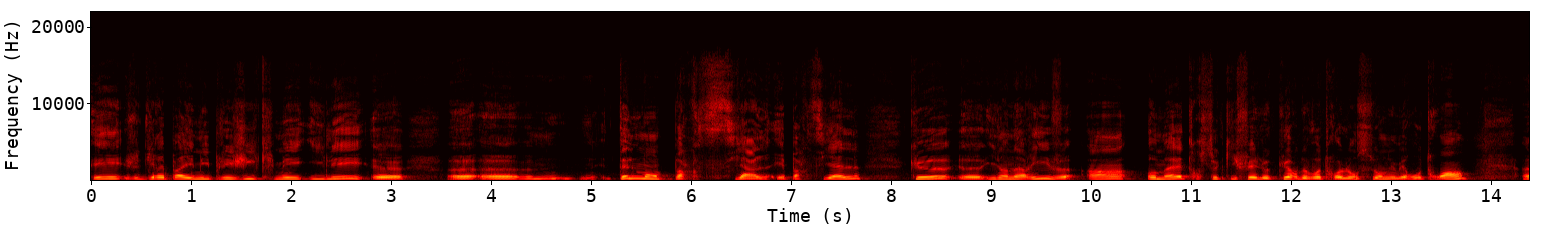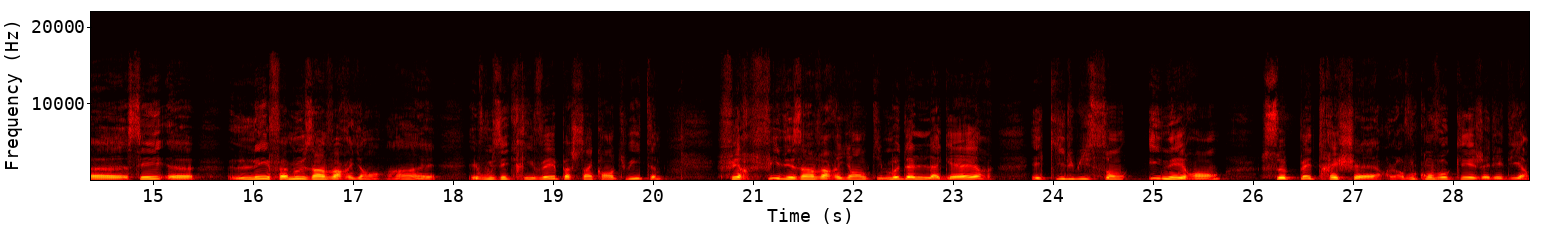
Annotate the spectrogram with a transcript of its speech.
est, je dirais pas hémiplégique, mais il est tellement partial et partiel que euh, il en arrive à omettre ce qui fait le cœur de votre leçon numéro 3, c'est les fameux invariants. Hein, et, vous écrivez, page 58, faire fi des invariants qui modèlent la guerre et qui lui sont inhérents se paie très cher. Alors vous convoquez, j'allais dire,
